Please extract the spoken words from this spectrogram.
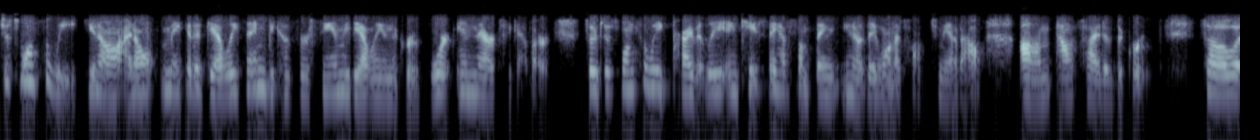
Just once a week. You know, I don't make it a daily thing because they're seeing me daily in the group. We're in there together. So just once a week privately in case they have something you know they want to talk to me about um, outside of the group. So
